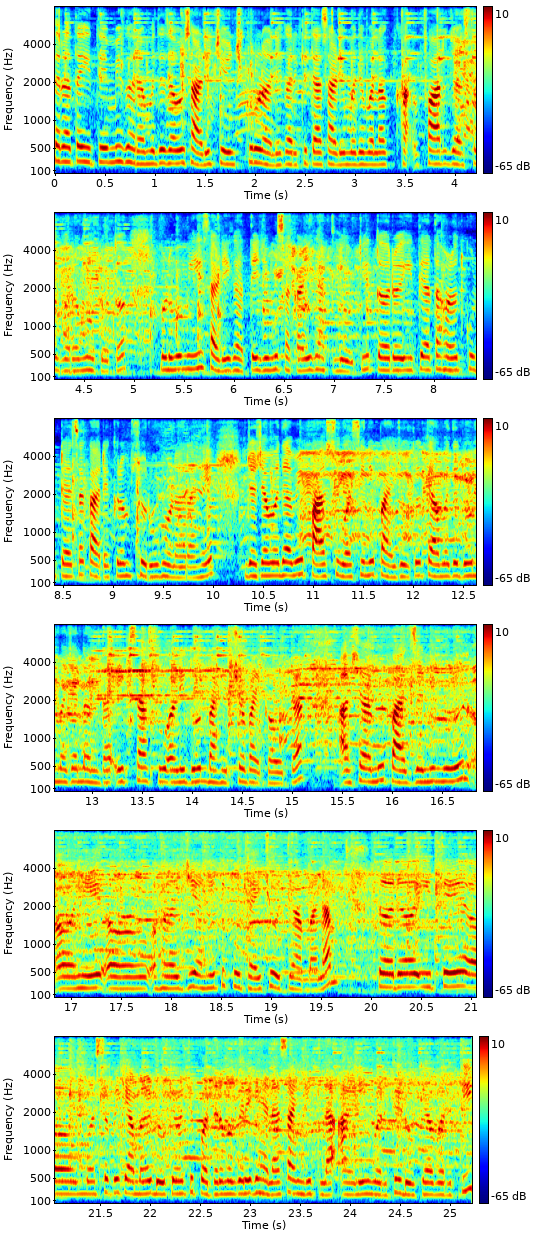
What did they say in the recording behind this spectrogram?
तर आता इथे मी घरामध्ये जाऊन साडी चेंज करून आले कारण की त्या साडीमध्ये मला खा फार जास्त गरम होत होतं. म्हणून मग मी ही साडी घातली जी मी सकाळी घातली होती. तर इथे आता हळद कुट्याचा कार्यक्रम सुरू होणार आहे ज्याच्यामध्ये आम्ही पाच सुवासिनी पाहिजे होतं. त्यामध्ये दोन माझ्या नंदा एक सासू आणि दोन बाहेरच्या बायका होत्या. अशा आम्ही पाच जणी मिळून हे हळद जी आहे ती कुटायची होती आम्हाला. तर इथे मस्तपैकी आम्हाला डोक्यावरती पदर वगैरे घ्यायला सांगितला आणि वरती डोक्यावरती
